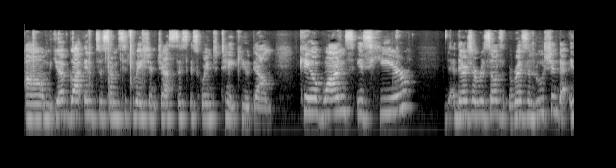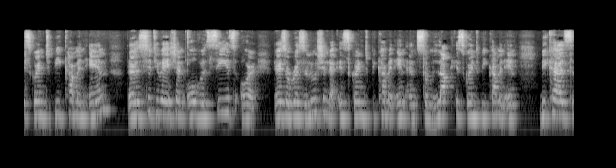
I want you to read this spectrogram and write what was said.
um, you have got into some situation justice is going to take you down. King of Wands is here there's a result resolution that is going to be coming in. There's a situation overseas or there's a resolution that is going to be coming in and some luck is going to be coming in because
